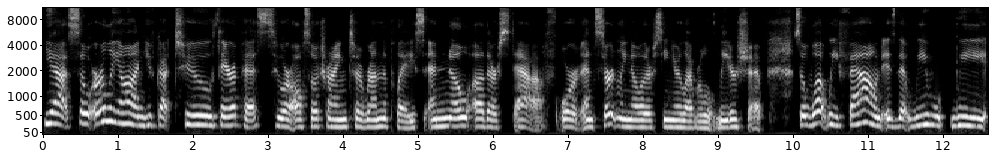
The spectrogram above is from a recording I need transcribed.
Yeah. So early on, you've got two therapists who are also trying to run the place and no other staff or, and certainly no other senior level leadership. So what we found is that we, we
